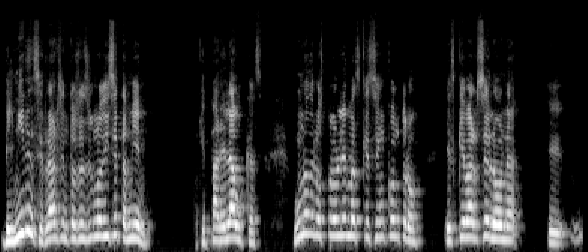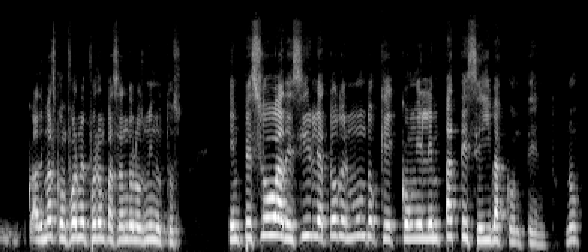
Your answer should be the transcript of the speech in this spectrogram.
venir a encerrarse, entonces uno dice también que para el Aucas, uno de los problemas que se encontró es que Barcelona eh, además conforme fueron pasando los minutos, empezó a decirle a todo el mundo que con el empate se iba contento, ¿no?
